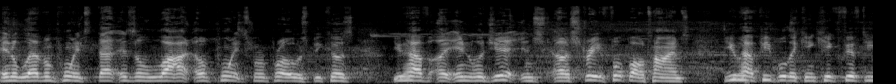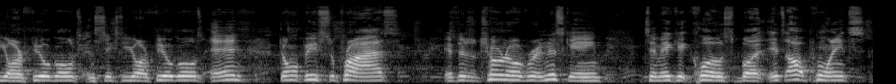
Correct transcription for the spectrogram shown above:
And 11 points, that is a lot of points for pros because you have, uh, in legit, in uh, straight football times, you have people that can kick 50 yard field goals and 60 yard field goals. And don't be surprised if there's a turnover in this game to make it close, but it's all points.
